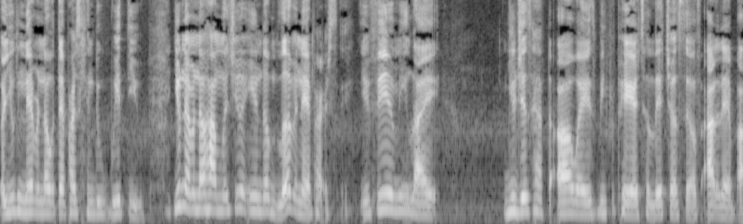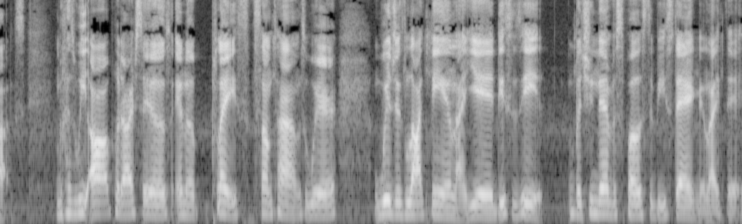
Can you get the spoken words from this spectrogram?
Or you can never know what that person can do with you. You never know how much you'll end up loving that person. You feel me? Like, you just have to always be prepared to let yourself out of that box because we all put ourselves in a place sometimes where we're just locked in like yeah this is it. But you're never supposed to be stagnant like that.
